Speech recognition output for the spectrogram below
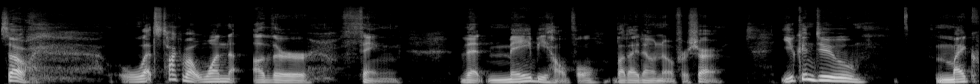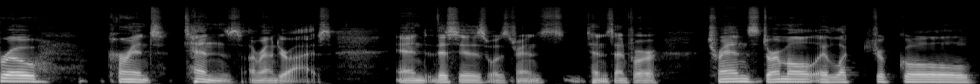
So let's talk about one other thing that may be helpful, but I don't know for sure. You can do micro current TENS around your eyes. And this is what is trans 10 stand for? Transdermal electrical.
